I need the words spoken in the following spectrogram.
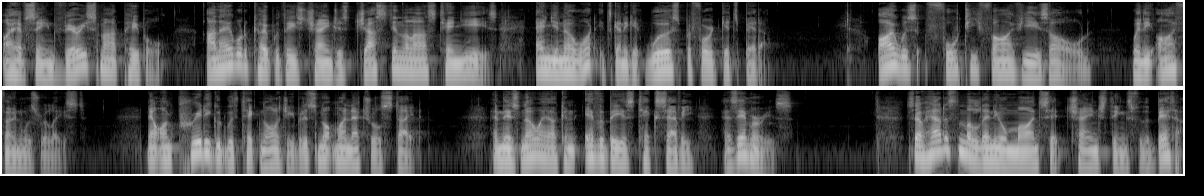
I have seen very smart people unable to cope with these changes just in the last 10 years, and you know what? It's going to get worse before it gets better. I was 45 years old when the iPhone was released. Now, I'm pretty good with technology, but it's not my natural state. And there's no way I can ever be as tech savvy as Emma is. So, how does the millennial mindset change things for the better?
